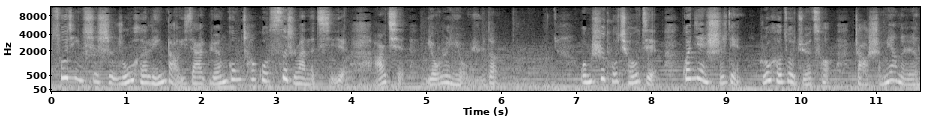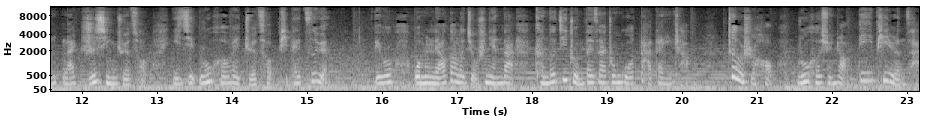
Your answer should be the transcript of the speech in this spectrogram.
苏进士是如何领导一家员工超过四十万的企业，而且游刃有余的？我们试图求解关键时点如何做决策，找什么样的人来执行决策，以及如何为决策匹配资源。比如，我们聊到了九十年代，肯德基准备在中国大干一场，这个时候如何寻找第一批人才。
